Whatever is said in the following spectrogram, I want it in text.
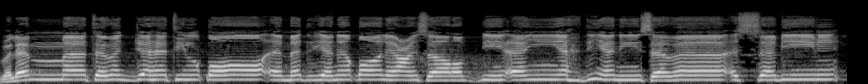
ولما توجه تلقاء مدين قال عسى ربي أن يهديني سواء السبيل.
